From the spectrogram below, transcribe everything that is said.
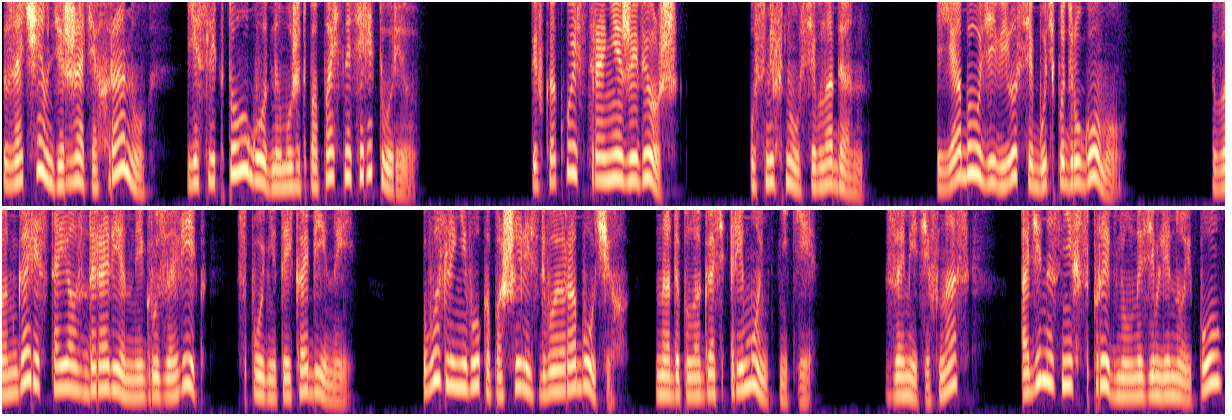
«Зачем держать охрану, если кто угодно может попасть на территорию?» «Ты в какой стране живешь? Усмехнулся Владан. «Я бы удивился, будь по-другому». В ангаре стоял здоровенный грузовик с поднятой кабиной. Возле него копошились двое рабочих, надо полагать, ремонтники. Заметив нас, один из них спрыгнул на земляной пол,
